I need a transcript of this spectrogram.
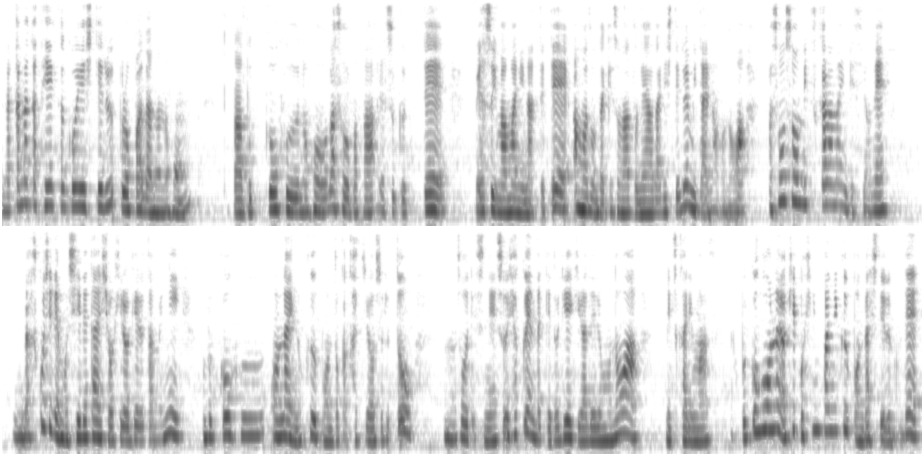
なかなか定価超えしてるプロパガダの本かブックオフの方が相場が安くって安いままになっててアマゾンだけその後値上がりしてるみたいなものは、まあ、そうそう見つからないんですよね。少しでも仕入れ対象を広げるためにブックオフオンラインのクーポンとか活用すると、うん、そうですね数百円だけど利益が出るものは見つかります。ブックオフオンラインは結構頻繁にクーポン出してるので、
